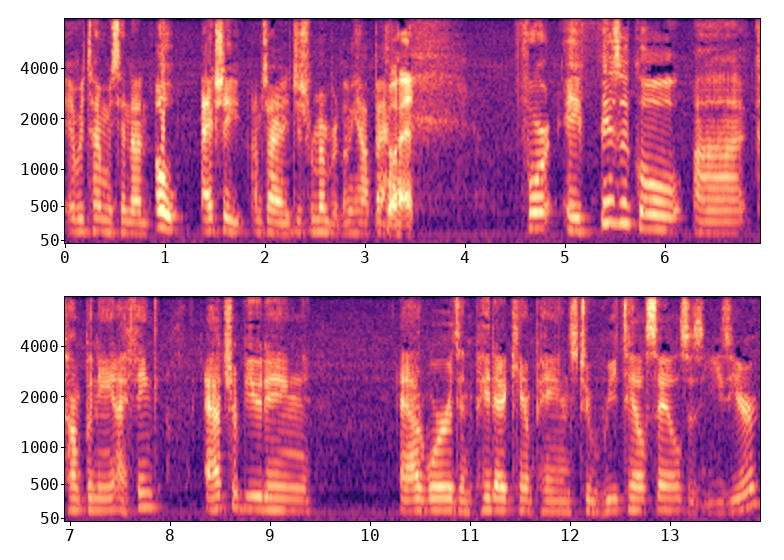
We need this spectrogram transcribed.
every time we send out. Oh, actually, I'm sorry. I just remembered. Let me hop back. Go ahead. For a physical uh, company, I think attributing AdWords and paid ad campaigns to retail sales is easier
